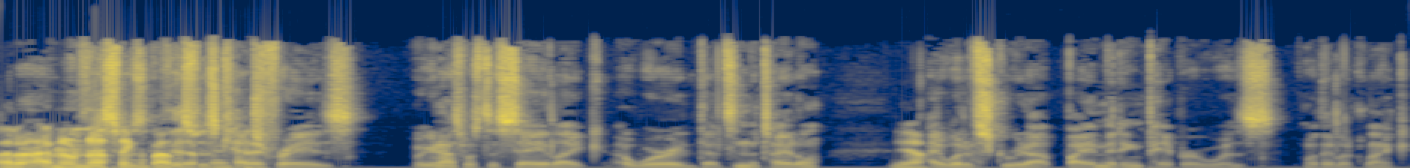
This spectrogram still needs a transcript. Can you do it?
I don't. I know nothing was- if about this that was franchise. catchphrase where you're not supposed to say like a word that's in the title. Yeah. I would have screwed up by omitting paper was what they look like.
